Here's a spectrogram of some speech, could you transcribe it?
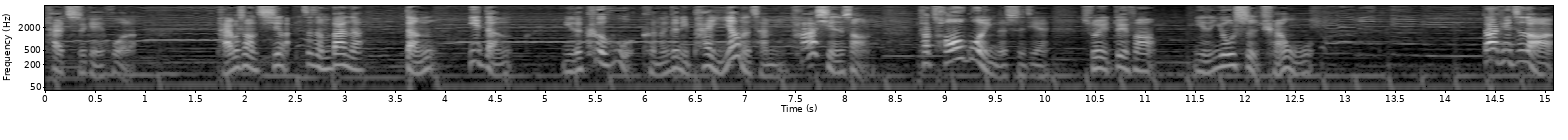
太迟给货了，排不上期了，这怎么办呢？等一等，你的客户可能跟你拍一样的产品，他先上了，他超过了你的时间，所以对方你的优势全无。大家可以知道啊，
